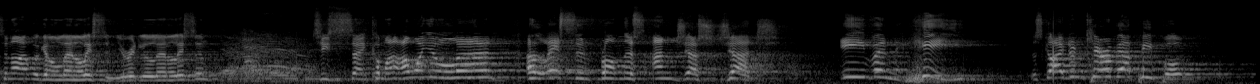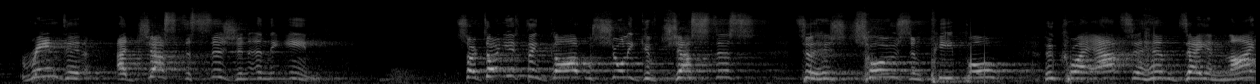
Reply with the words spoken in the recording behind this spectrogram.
Tonight we're going to learn a lesson. You ready to learn a lesson? Yes. Jesus is saying, Come on, I want you to learn a lesson from this unjust judge. Even he, this guy didn't care about people, rendered a just decision in the end. So, don't you think God will surely give justice to his chosen people who cry out to him day and night?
